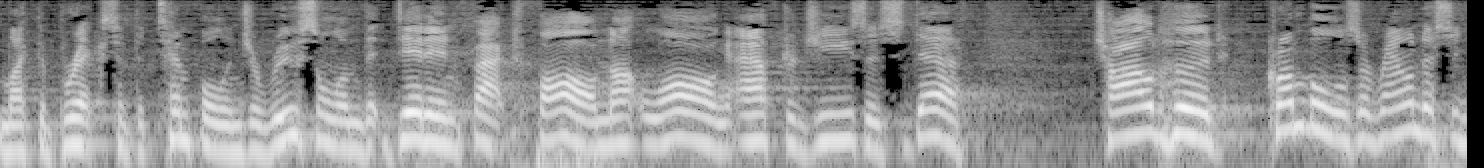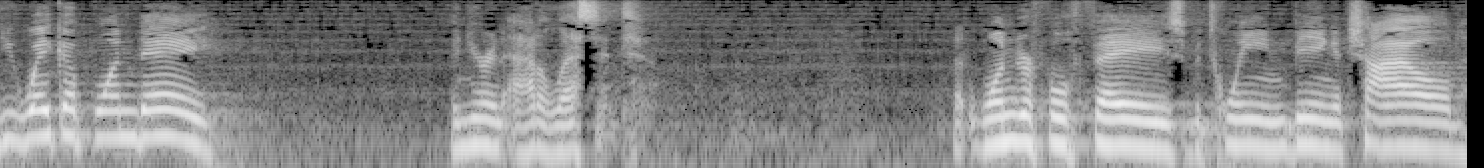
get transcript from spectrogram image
Like the bricks of the temple in Jerusalem that did in fact fall not long after Jesus' death. Childhood crumbles around us, and you wake up one day and you're an adolescent. That wonderful phase between being a child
